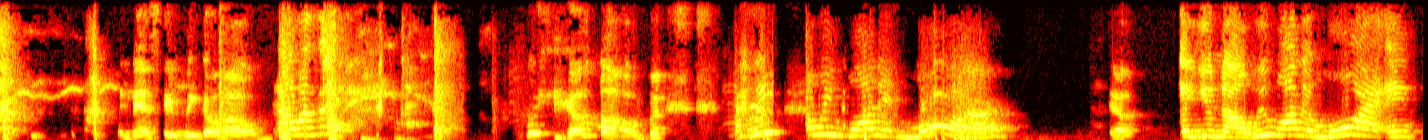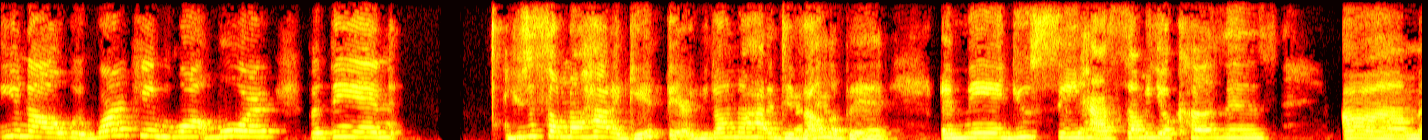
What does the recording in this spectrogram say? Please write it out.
and that's it. We go home. That was it. we go home. we we wanted more. Yep. And you know, we wanted more, and you know, we're working, we want more, but then you just don't know how to get there. You don't know how to develop it. And then you see how some of your cousins um,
